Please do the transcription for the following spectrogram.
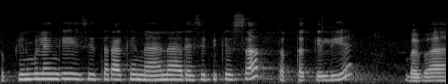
तो फिर मिलेंगे इसी तरह के नया नया रेसिपी के साथ। तब तक के लिए बाय बाय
